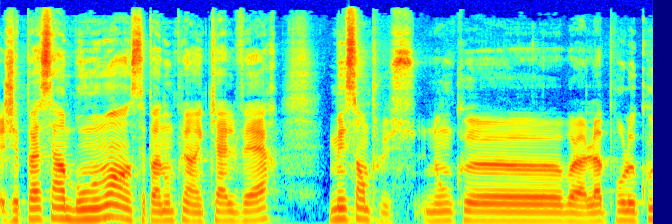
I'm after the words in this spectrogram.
J'ai passé un bon moment, hein, c'est pas non plus un calvaire, mais sans plus. Donc euh, voilà, là pour le coup,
